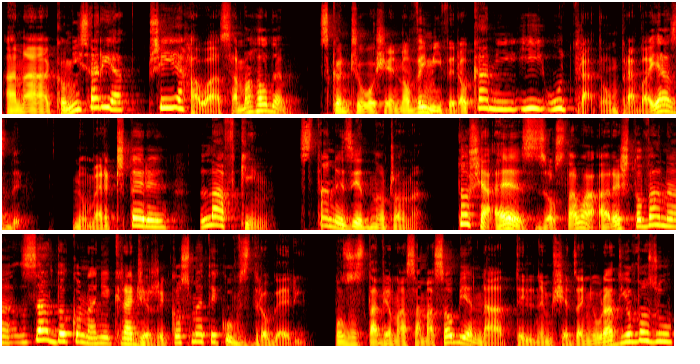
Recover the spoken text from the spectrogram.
A na komisariat przyjechała samochodem. Skończyło się nowymi wyrokami i utratą prawa jazdy. Numer 4. Lawkin, Stany Zjednoczone. Tosia S. została aresztowana za dokonanie kradzieży kosmetyków z drogerii. Pozostawiona sama sobie na tylnym siedzeniu radiowozu,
